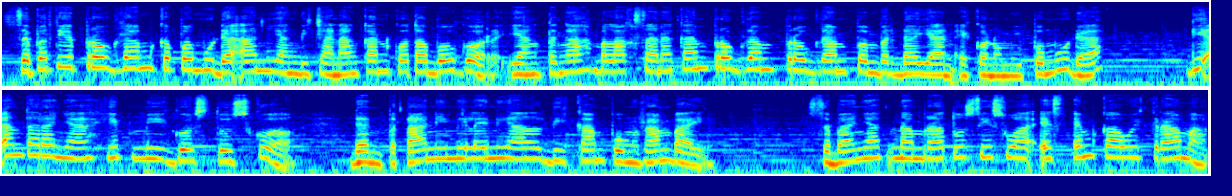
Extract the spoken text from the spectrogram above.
Seperti program kepemudaan yang dicanangkan Kota Bogor yang tengah melaksanakan program-program pemberdayaan ekonomi pemuda, di antaranya HIPMI Goes to School – dan petani milenial di Kampung Rambai. Sebanyak 600 siswa SMK Wikrama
